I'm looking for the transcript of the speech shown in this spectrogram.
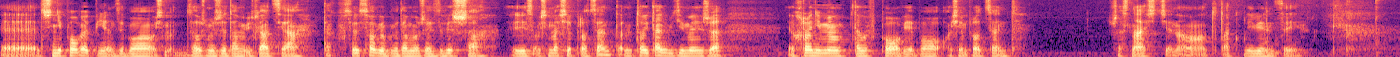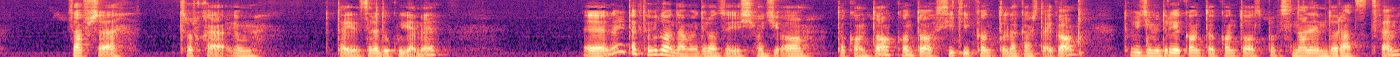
E, czy nie połowę pieniędzy, bo załóżmy, że tam inflacja tak w cudzysłowie, bo wiadomo, że jest wyższa, jest 18%, no to i tak widzimy, że chroni ją tak w połowie, bo 8%, 16%, no to tak mniej więcej zawsze trochę ją tutaj zredukujemy. E, no i tak to wygląda, moi drodzy, jeśli chodzi o to konto. Konto City, konto dla każdego. Tu widzimy drugie konto, konto z profesjonalnym doradztwem.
